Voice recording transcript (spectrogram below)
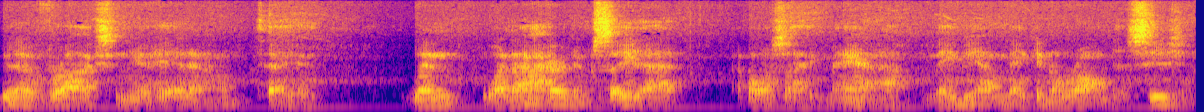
You have rocks in your head. And I'll tell you, when when I heard him say that, I was like, man, maybe I'm making the wrong decision.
